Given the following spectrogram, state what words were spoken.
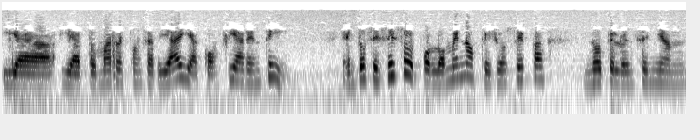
y a, y a tomar responsabilidad y a confiar en ti? Entonces eso, por lo menos que yo sepa, no te lo enseñan,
